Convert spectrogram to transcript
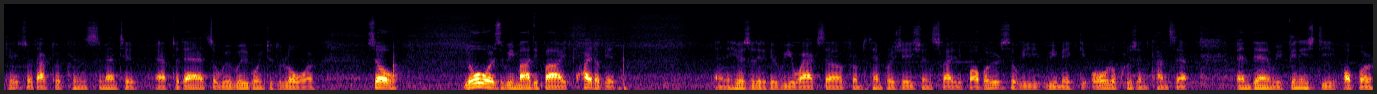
Okay so doctor can cement it after that so we will going to the lower. So lowers we modified quite a bit. And here's a little bit we wax up from the temporization slightly bubble so we we make the old occlusion concept and then we finish the upper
